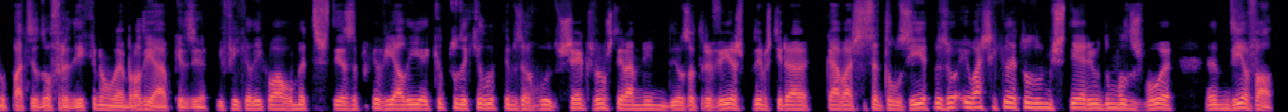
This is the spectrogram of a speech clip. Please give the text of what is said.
no pátio do Fradique, não lembro ao diabo, quer dizer, e fica ali com alguma tristeza, porque havia ali aquilo, tudo aquilo, temos a Rua dos Cheques, vamos tirar Menino de Deus outra vez, podemos tirar cá abaixo a Santa Luzia, mas eu, eu acho que aquilo é todo um mistério de uma Lisboa uh, medieval.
